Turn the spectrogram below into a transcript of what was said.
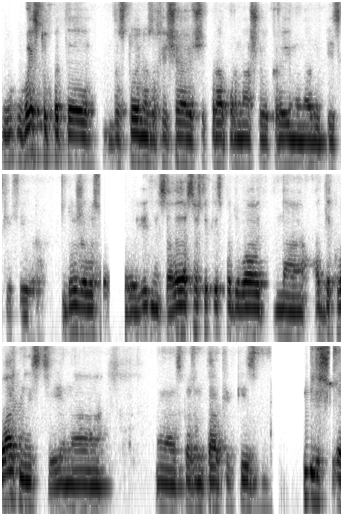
виступити достойно захищаючи прапор нашої країни на Олімпійських іграх. Дуже висока вигідність, але я все ж таки сподіваюся на адекватність і на, е, скажімо так, якісь більш е,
